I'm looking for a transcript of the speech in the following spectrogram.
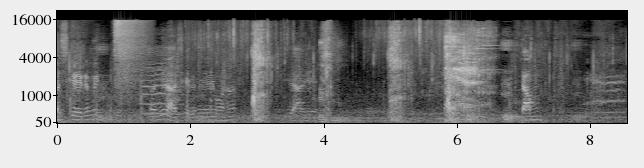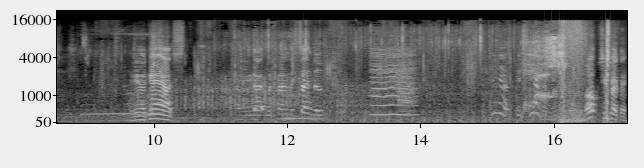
Y'all scared of me? Oh, you're not scared of me anymore, huh? Get out of here. Dumb. Here ghast. I need that return the sender. Yeah, is she? Oh, she's right there.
